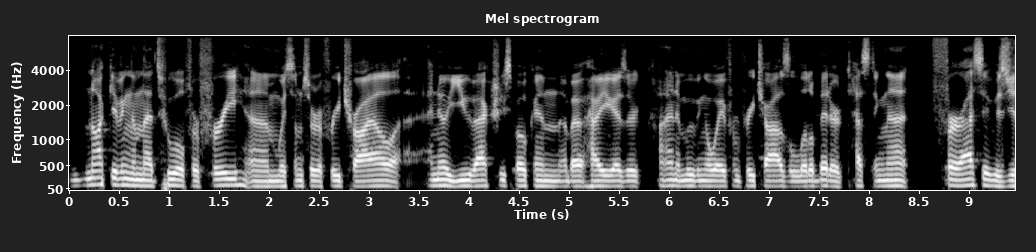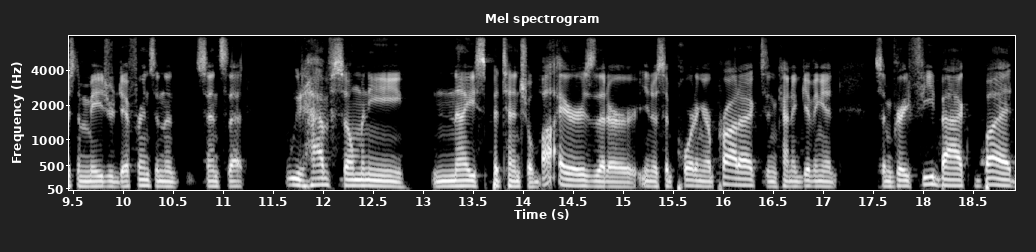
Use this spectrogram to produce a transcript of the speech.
not giving them that tool for free um, with some sort of free trial. I know you've actually spoken about how you guys are kind of moving away from free trials a little bit or testing that. For us, it was just a major difference in the sense that we'd have so many nice potential buyers that are you know supporting our product and kind of giving it some great feedback but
